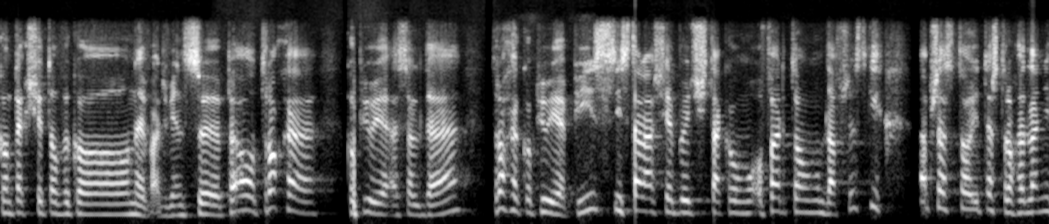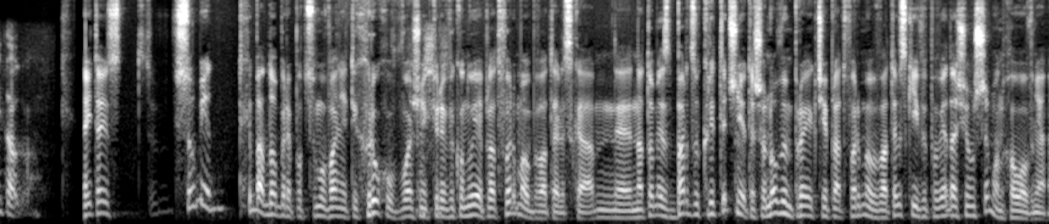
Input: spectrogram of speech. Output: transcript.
kontekście to wykonywać. Więc PO trochę kopiuje SLD, trochę kopiuje PiS i stara się być taką ofertą dla wszystkich, a przez to i też trochę dla nikogo. No i to jest w sumie chyba dobre podsumowanie tych ruchów właśnie, które wykonuje Platforma Obywatelska. Natomiast bardzo krytycznie też o nowym projekcie Platformy Obywatelskiej wypowiada się Szymon Hołownia.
